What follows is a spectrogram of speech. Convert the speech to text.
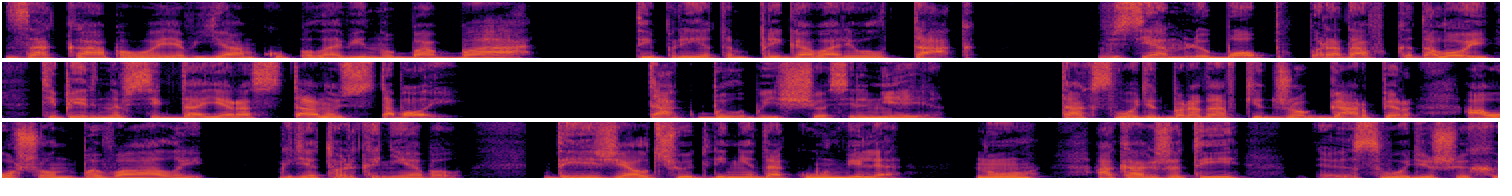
закапывая в ямку половину баба, ты при этом приговаривал так. «В землю, Боб, бородавка долой, теперь навсегда я расстанусь с тобой!» Так было бы еще сильнее. Так сводит бородавки Джо Гарпер, а уж он бывалый, где только не был. Доезжал чуть ли не до Кунвеля. Ну, а как же ты э, сводишь их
